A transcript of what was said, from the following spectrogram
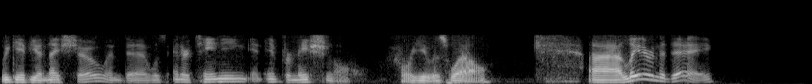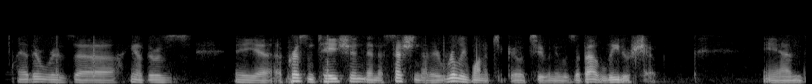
we gave you a nice show and uh, was entertaining and informational for you as well. Uh, later in the day, uh, there was you know there was a, a, presentation and a session that I really wanted to go to, and it was about leadership. And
